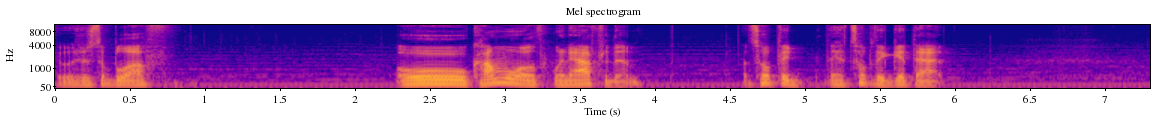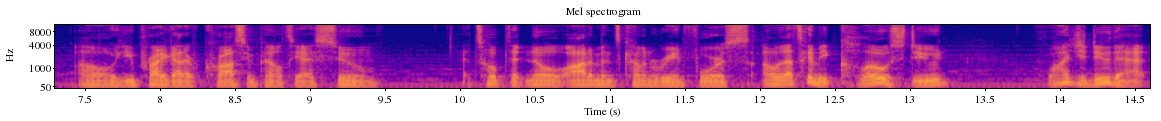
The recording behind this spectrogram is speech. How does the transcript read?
It was just a bluff. Oh, Commonwealth went after them. Let's hope they let's hope they get that. Oh, you probably got a crossing penalty, I assume. Let's hope that no Ottomans come and reinforce. Oh, that's gonna be close, dude. Why'd you do that?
